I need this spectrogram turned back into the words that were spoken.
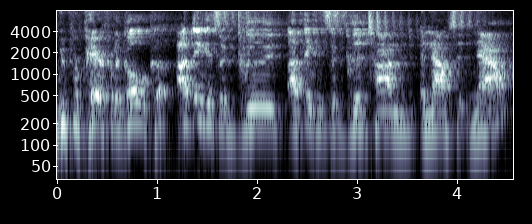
we prepare for the Gold Cup. I think it's a good. I think it's a good time to announce it now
